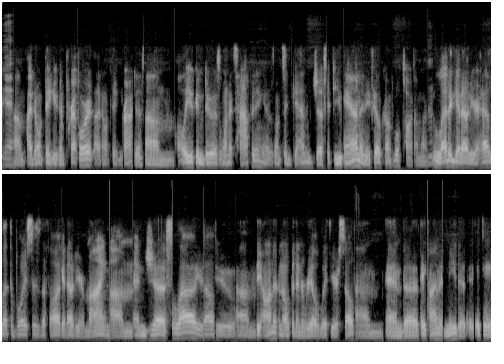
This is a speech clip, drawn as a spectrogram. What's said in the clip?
Yeah. Um, I don't think you can prep for it. I don't think you practice. Um, all you can do is when it's happening is once again, just if you can and you feel comfortable, talk to someone. Let it get out of your head. Let the voices, the thought get out of your mind. Um, and just allow yourself to um, be honest and open and real with yourself. Um, and uh, take time if needed. It, it's a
